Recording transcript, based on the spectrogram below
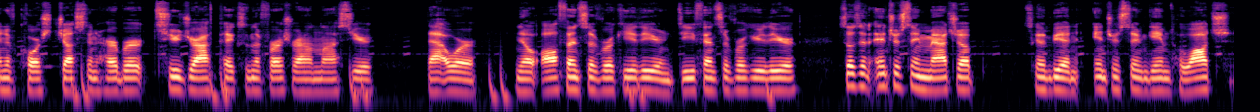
and, of course, Justin Herbert, two draft picks in the first round last year that were, you know, offensive rookie of the year and defensive rookie of the year. So it's an interesting matchup. It's going to be an interesting game to watch,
